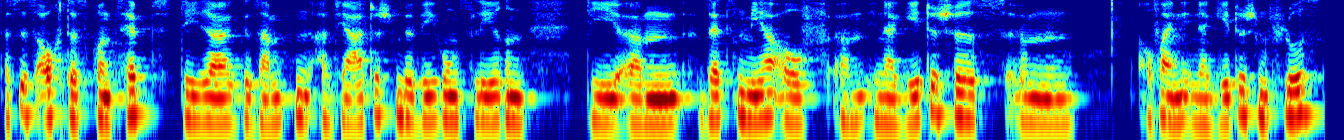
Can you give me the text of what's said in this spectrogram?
Das ist auch das Konzept dieser gesamten asiatischen Bewegungslehren. Die ähm, setzen mehr auf ähm, energetisches ähm, auf einen energetischen Fluss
